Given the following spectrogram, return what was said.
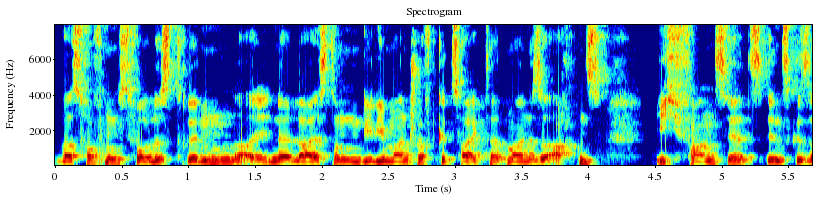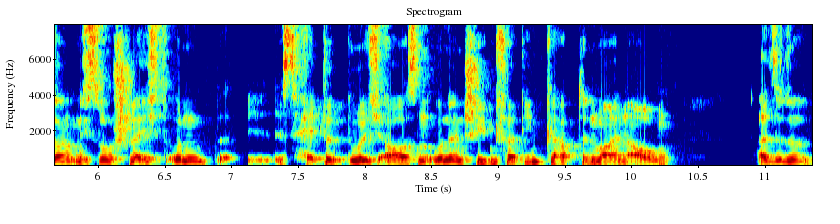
was Hoffnungsvolles drin in der Leistung, die die Mannschaft gezeigt hat, meines Erachtens. Ich fand es jetzt insgesamt nicht so schlecht und es hätte durchaus ein Unentschieden verdient gehabt in meinen Augen. Also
